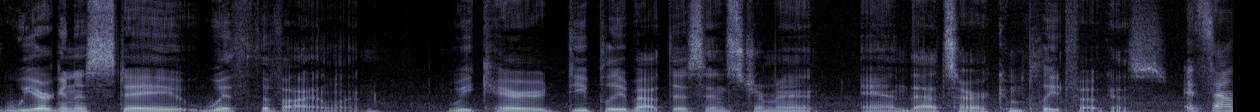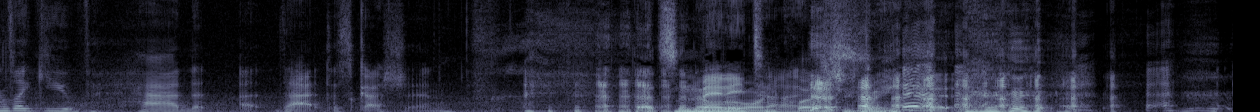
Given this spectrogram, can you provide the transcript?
We are going to stay with the violin. We care deeply about this instrument, and that's our complete focus. It sounds like you've had uh, that discussion. That's the Many number one times.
